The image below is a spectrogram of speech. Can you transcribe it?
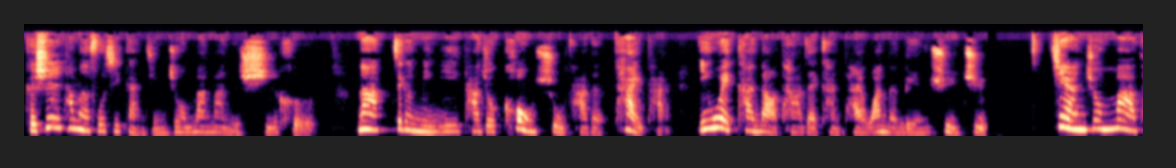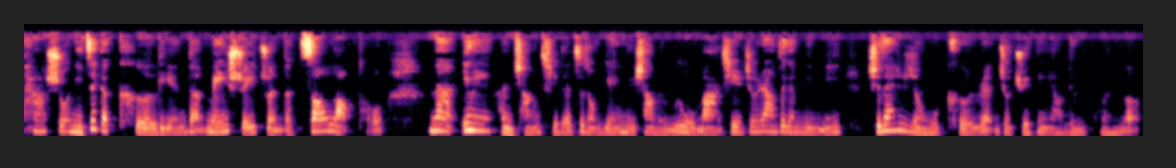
可是他们夫妻感情就慢慢的失和。那这个名医他就控诉他的太太，因为看到他在看台湾的连续剧，竟然就骂他说：“你这个可怜的没水准的糟老头。”那因为很长期的这种言语上的辱骂，其实就让这个名医实在是忍无可忍，就决定要离婚了。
